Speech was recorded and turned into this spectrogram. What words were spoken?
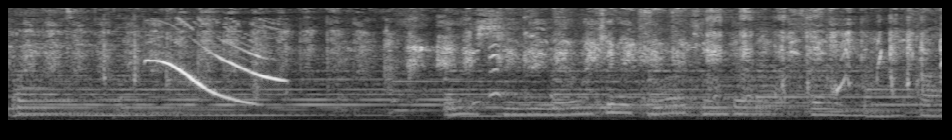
方，依稀留着昨天的芬芳。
